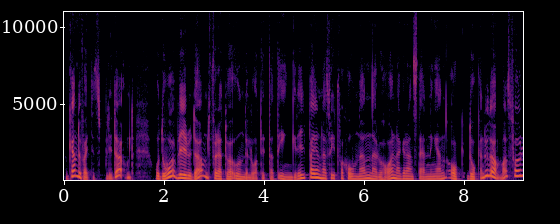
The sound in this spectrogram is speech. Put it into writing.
då kan du faktiskt bli dömd. Och då blir du dömd för att du har underlåtit att ingripa i den här situationen när du har den här grannställningen och då kan du dömas för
